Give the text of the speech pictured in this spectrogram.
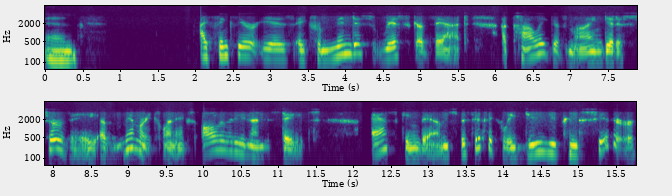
And I think there is a tremendous risk of that. A colleague of mine did a survey of memory clinics all over the United States asking them specifically, do you consider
